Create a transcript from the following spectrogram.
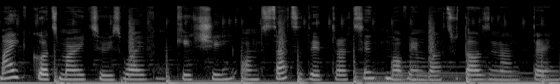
Mike got married to his wife Nkechi on Saturday 13th November 2010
